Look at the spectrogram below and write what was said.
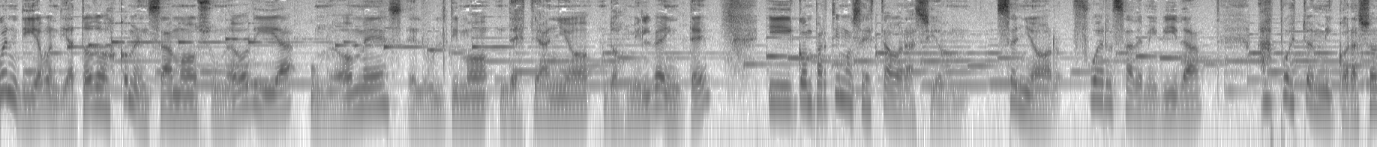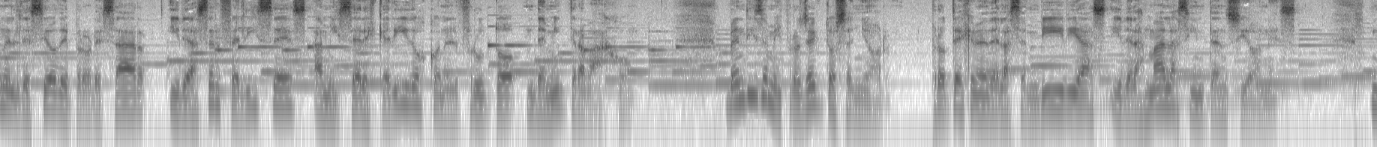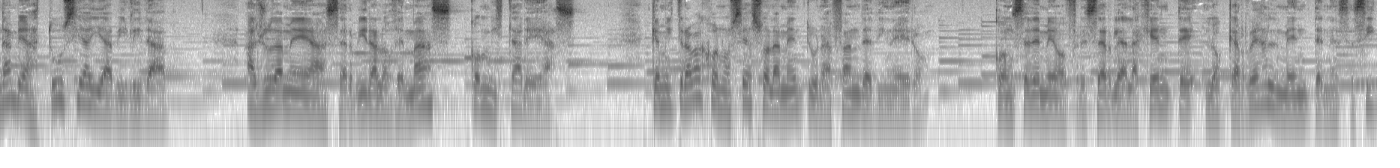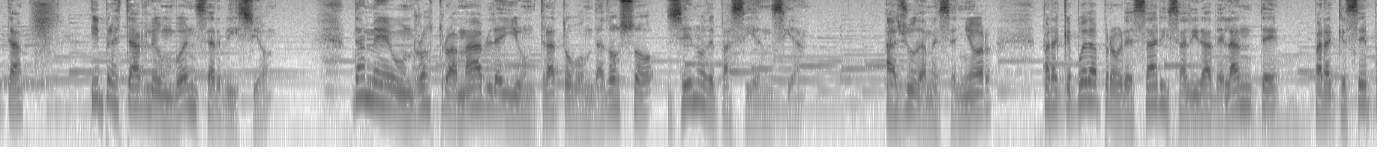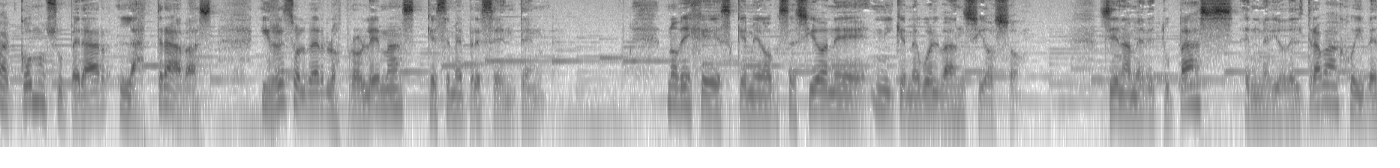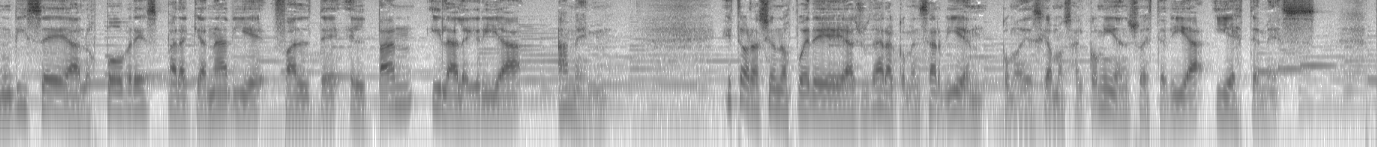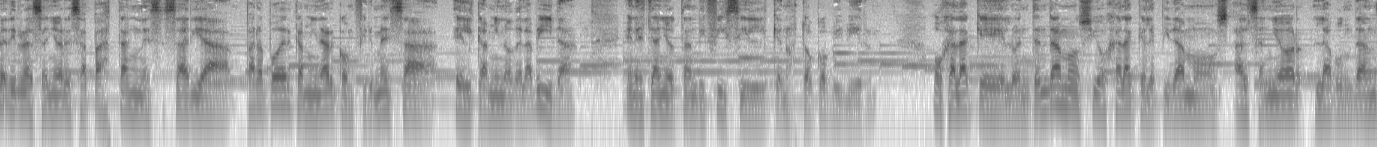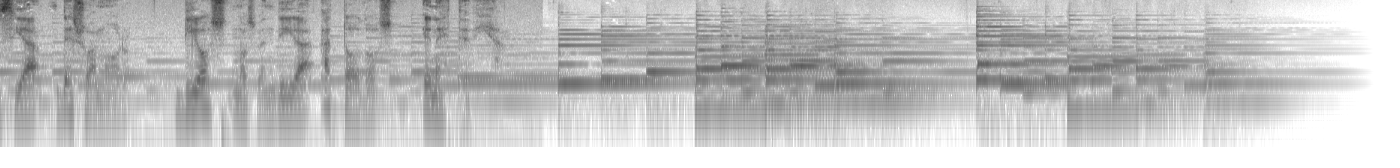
Buen día, buen día a todos. Comenzamos un nuevo día, un nuevo mes, el último de este año 2020, y compartimos esta oración. Señor, fuerza de mi vida, has puesto en mi corazón el deseo de progresar y de hacer felices a mis seres queridos con el fruto de mi trabajo. Bendice mis proyectos, Señor. Protégeme de las envidias y de las malas intenciones. Dame astucia y habilidad Ayúdame a servir a los demás con mis tareas. Que mi trabajo no sea solamente un afán de dinero. Concédeme ofrecerle a la gente lo que realmente necesita y prestarle un buen servicio. Dame un rostro amable y un trato bondadoso lleno de paciencia. Ayúdame, Señor, para que pueda progresar y salir adelante para que sepa cómo superar las trabas y resolver los problemas que se me presenten. No dejes que me obsesione ni que me vuelva ansioso. Lléname de tu paz en medio del trabajo y bendice a los pobres para que a nadie falte el pan y la alegría. Amén. Esta oración nos puede ayudar a comenzar bien, como decíamos al comienzo, este día y este mes pedirle al Señor esa paz tan necesaria para poder caminar con firmeza el camino de la vida en este año tan difícil que nos tocó vivir. Ojalá que lo entendamos y ojalá que le pidamos al Señor la abundancia de su amor. Dios nos bendiga a todos en este día.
